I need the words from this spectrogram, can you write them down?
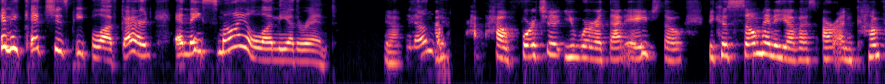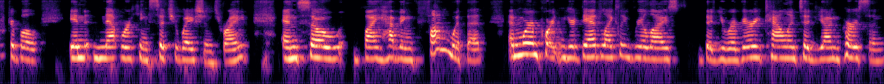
And it catches people off guard and they smile on the other end. Yeah. You know, how fortunate you were at that age, though, because so many of us are uncomfortable in networking situations, right? And so by having fun with it, and more important, your dad likely realized that you were a very talented young person,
